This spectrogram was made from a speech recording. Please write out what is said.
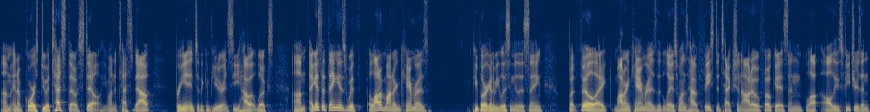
Um, and of course, do a test though, still. You want to test it out, bring it into the computer and see how it looks. Um, I guess the thing is with a lot of modern cameras, people are going to be listening to this saying, but Phil, like modern cameras, the latest ones have face detection, auto focus, and blah, all these features, and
